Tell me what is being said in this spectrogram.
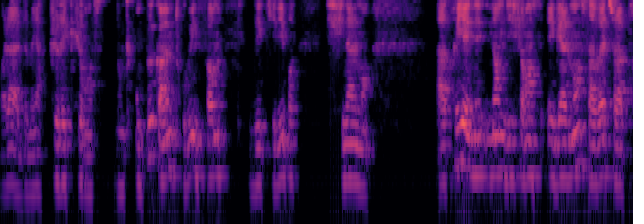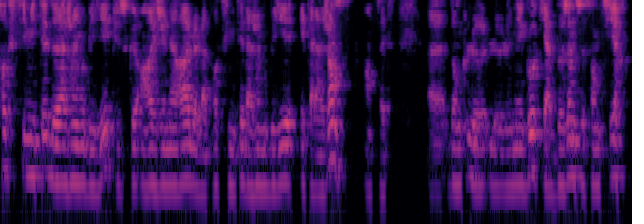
voilà, de manière plus récurrente. Donc on peut quand même trouver une forme d'équilibre finalement. Après, il y a une énorme différence également, ça va être sur la proximité de l'agent immobilier, puisque en règle générale, la proximité de l'agent immobilier est à l'agence, en fait. Euh, donc le, le, le négo qui a besoin de se sentir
